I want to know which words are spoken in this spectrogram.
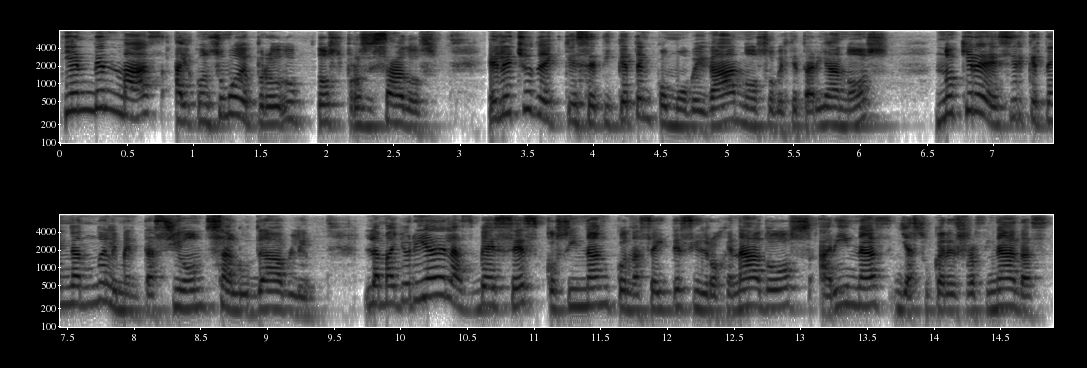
tienden más al consumo de productos procesados. El hecho de que se etiqueten como veganos o vegetarianos no quiere decir que tengan una alimentación saludable. La mayoría de las veces cocinan con aceites hidrogenados, harinas y azúcares refinadas.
